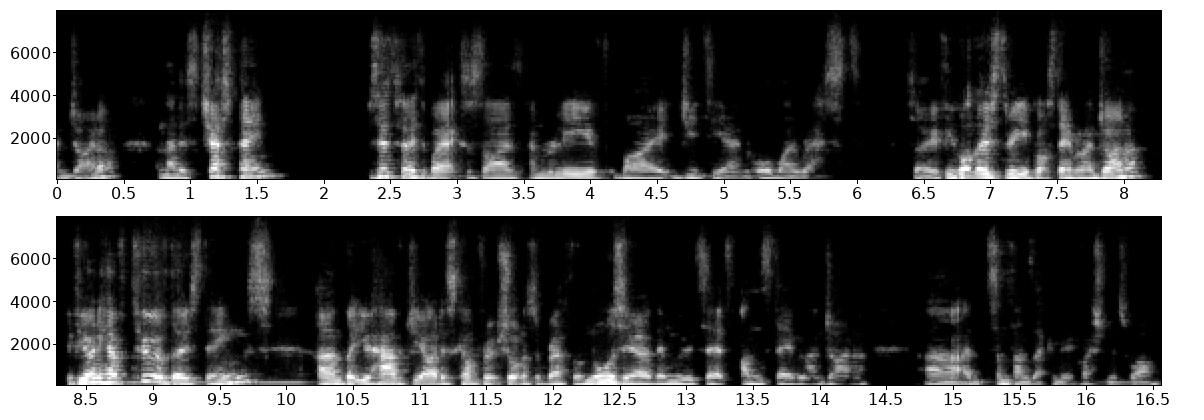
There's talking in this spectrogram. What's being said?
angina, and that is chest pain, precipitated by exercise, and relieved by GTN or by rest. So if you've got those three, you've got stable angina. If you only have two of those things, um, but you have GI discomfort, shortness of breath, or nausea, then we would say it's unstable angina. Uh, and sometimes that can be a question as well.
